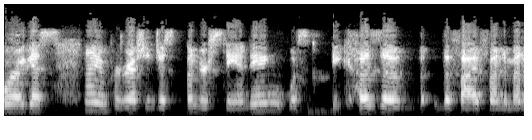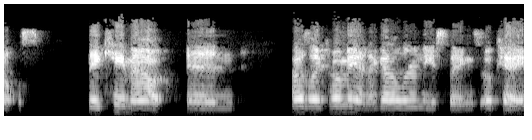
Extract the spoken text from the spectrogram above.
or I guess not even progression, just understanding was because of the five fundamentals. They came out and I was like, oh man, I got to learn these things. Okay,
